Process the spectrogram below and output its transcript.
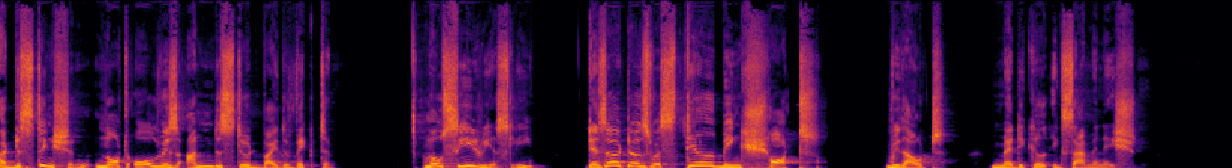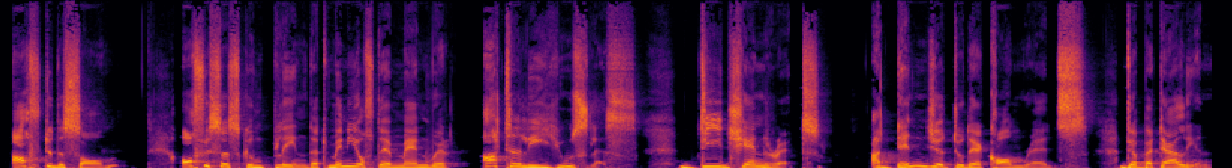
a distinction not always understood by the victim. More seriously, deserters were still being shot without medical examination. After the Somme, officers complained that many of their men were utterly useless, degenerate, a danger to their comrades, their battalion,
